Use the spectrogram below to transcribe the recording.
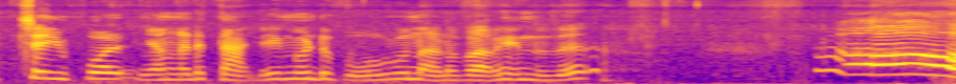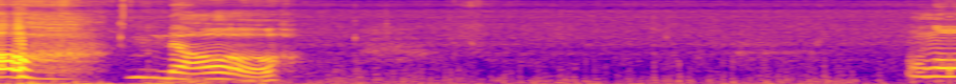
അച്ഛൻ ഇപ്പോൾ ഞങ്ങളുടെ തലയും കൊണ്ട് പോകുമെന്നാണ് പറയുന്നത്. ഓ നോ. അങ്ങ്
